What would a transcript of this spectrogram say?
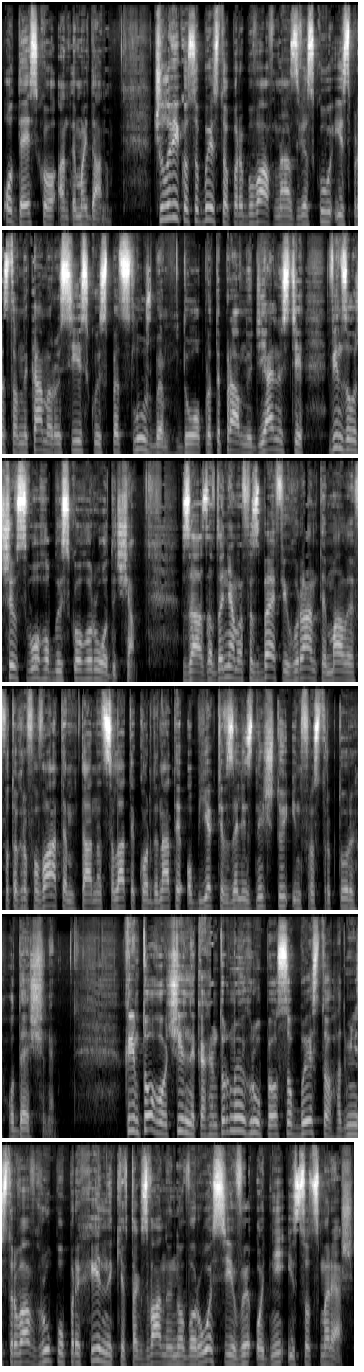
одеського антимайдану. Чоловік особисто перебував на зв'язку із представниками російської спецслужби. До протиправної діяльності він залучив свого близького родича. За завданням ФСБ фігуранти мали фотографувати та надсилати координати об'єктів залізничної інфраструктури Одещини. Крім того, очільник агентурної групи особисто адміністрував групу прихильників так званої Новоросії в одній із соцмереж.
